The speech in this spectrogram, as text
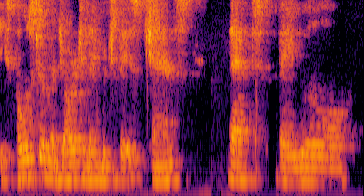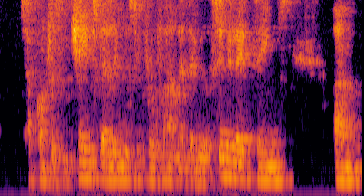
exposed to a majority language, there is a chance that they will subconsciously change their linguistic profile, that they will assimilate things. Um,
